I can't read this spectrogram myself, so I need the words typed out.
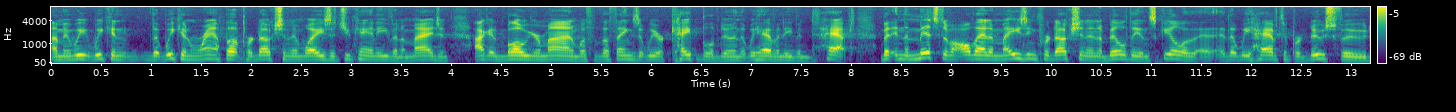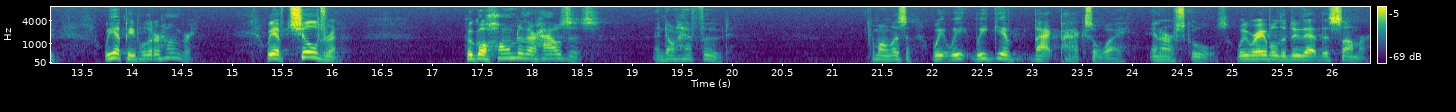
I mean, we, we can that we can ramp up production in ways that you can't even imagine. I could blow your mind with the things that we are capable of doing that we haven't even tapped. But in the midst of all that amazing production and ability and skill uh, that we have to produce food, we have people that are hungry. We have children who go home to their houses and don't have food. Come on, listen. We, we, we give backpacks away in our schools. We were able to do that this summer.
